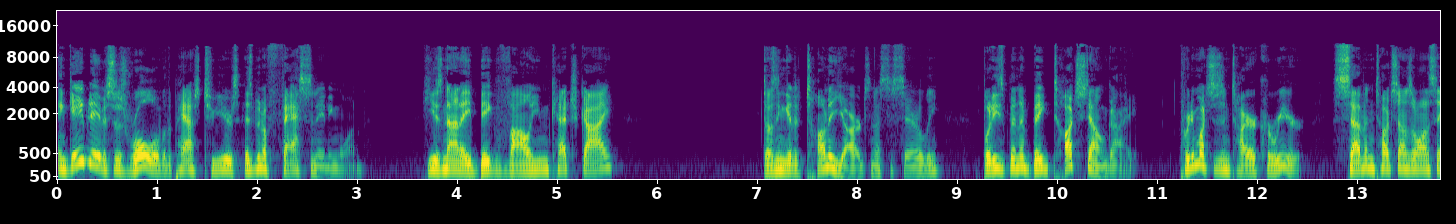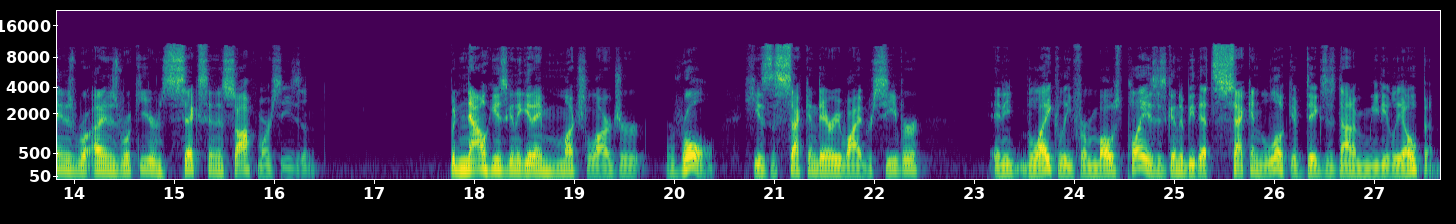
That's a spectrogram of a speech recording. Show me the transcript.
And Gabe Davis's role over the past two years has been a fascinating one. He is not a big volume catch guy, doesn't get a ton of yards necessarily, but he's been a big touchdown guy pretty much his entire career seven touchdowns, I want to say, in his, in his rookie year and six in his sophomore season. But now he's going to get a much larger role. He is the secondary wide receiver, and he likely, for most plays, is going to be that second look if Diggs is not immediately open.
